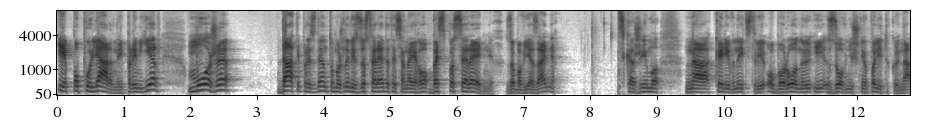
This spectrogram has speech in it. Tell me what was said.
і популярний прем'єр може дати президенту можливість зосередитися на його безпосередніх зобов'язаннях скажімо, на керівництві обороною і зовнішньою політикою, на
